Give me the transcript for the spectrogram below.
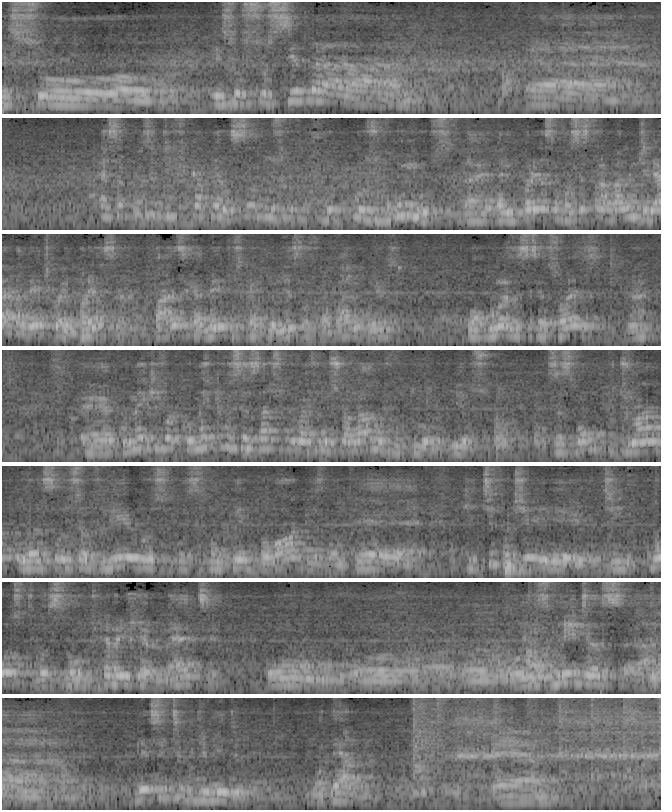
isso, isso suscita é, essa coisa de ficar pensando os, os rumos da, da, imprensa. Vocês trabalham diretamente com a imprensa, basicamente os cartunistas trabalham com isso, com algumas exceções. Né? É, como, é que, como é que vocês acham que vai funcionar no futuro isso? Vocês vão continuar lançando seus livros, vocês vão ter blogs, vão ter. Que tipo de, de encosto vocês vão ter na internet? Ou, ou, ou nas mídias, ah, nesse tipo de mídia moderna? É,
